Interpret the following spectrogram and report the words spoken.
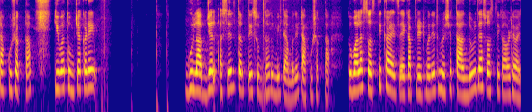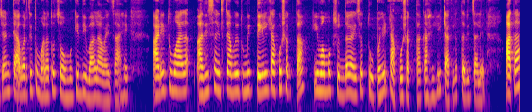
टाकू शकता. किंवा तुमच्याकडे गुलाबजल असेल तर ते सुद्धा तुम्ही त्यामध्ये टाकू शकता. तुम्हाला स्वस्तिक काढायचं एका प्लेटमध्ये थोडेसे तांदूळ त्या स्वस्तिकावर ठेवायचे आणि त्यावरती तुम्हाला तो चौमुखी दिवा लावायचा आहे. आणि तुम्हाला आधीच सांगितलं त्यामध्ये तुम्ही तेल टाकू शकता किंवा मग शुद्ध गाईचं तूपही टाकू शकता काहीही टाकलं तरी चालेल. आता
